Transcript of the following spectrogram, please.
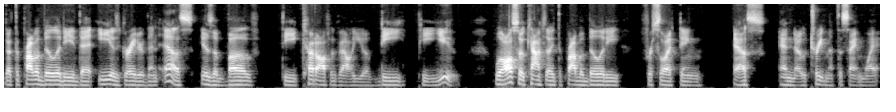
that the probability that E is greater than S is above the cutoff value of DPU. We'll also calculate the probability for selecting S and no treatment the same way.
